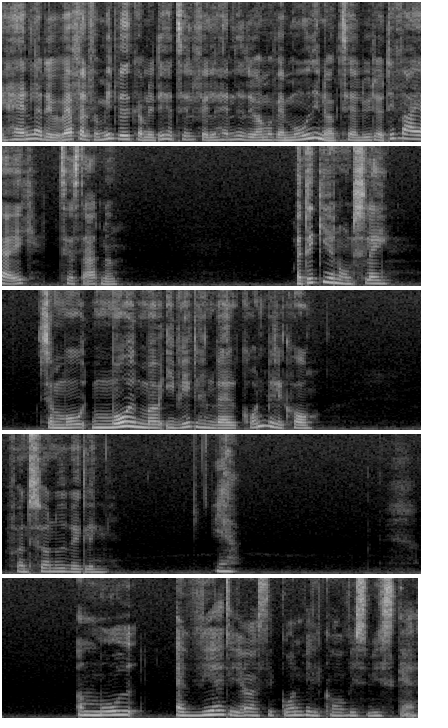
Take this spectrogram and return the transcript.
handler det jo, i hvert fald for mit vedkommende i det her tilfælde, handlede det om at være modig nok til at lytte, og det var jeg ikke til at starte med. Og det giver nogle slag. Så mod, mod må i virkeligheden være et grundvilkår for en sund udvikling. Ja. Og mod er virkelig også et grundvilkår, hvis vi skal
